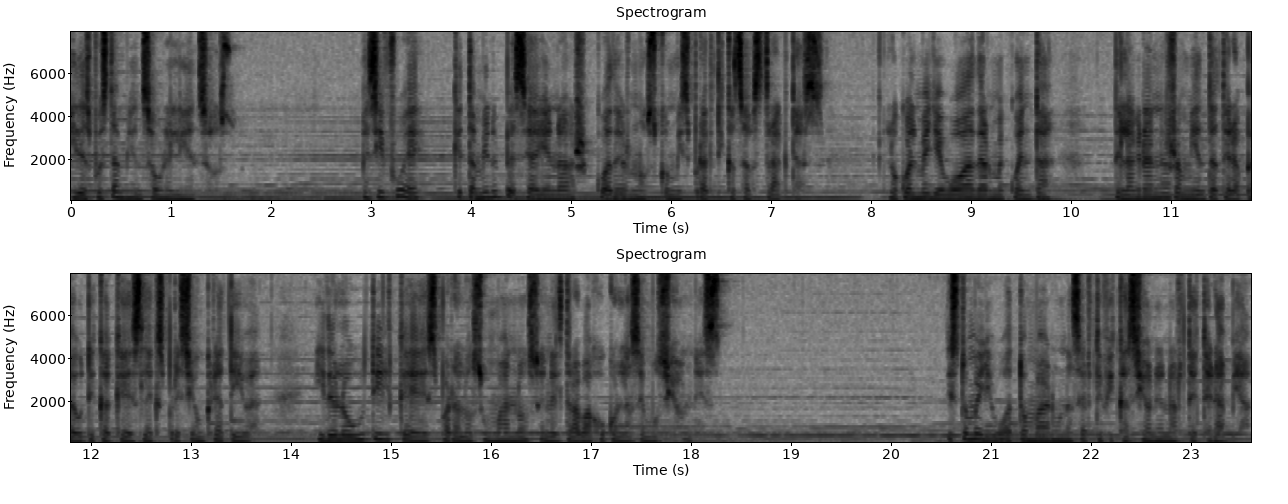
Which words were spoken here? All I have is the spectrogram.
y después también sobre lienzos. Así fue que también empecé a llenar cuadernos con mis prácticas abstractas, lo cual me llevó a darme cuenta de la gran herramienta terapéutica que es la expresión creativa y de lo útil que es para los humanos en el trabajo con las emociones. Esto me llevó a tomar una certificación en arteterapia.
